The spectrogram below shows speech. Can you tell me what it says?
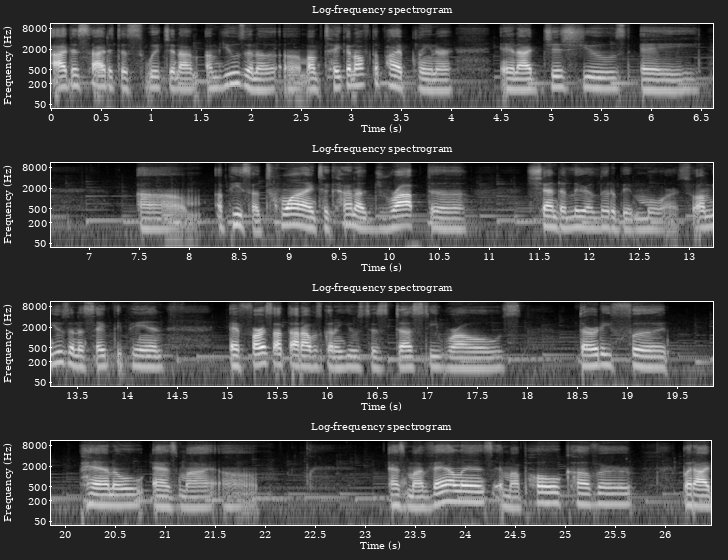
I decided to switch and I'm, I'm using a, um, I'm taking off the pipe cleaner and I just used a um, a piece of twine to kind of drop the chandelier a little bit more. So I'm using a safety pin. At first I thought I was going to use this Dusty Rose 30 foot panel as my um, as my valance and my pole cover, but I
